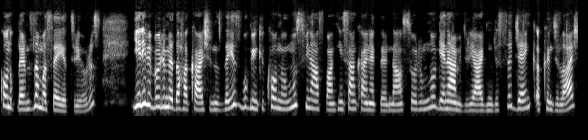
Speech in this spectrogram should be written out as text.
konuklarımızla masaya yatırıyoruz. Yeni bir bölümle daha karşınızdayız. Bugünkü konuğumuz Finansbank İnsan Kaynaklarından sorumlu Genel Müdür Yardımcısı Cenk Akıncılar.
